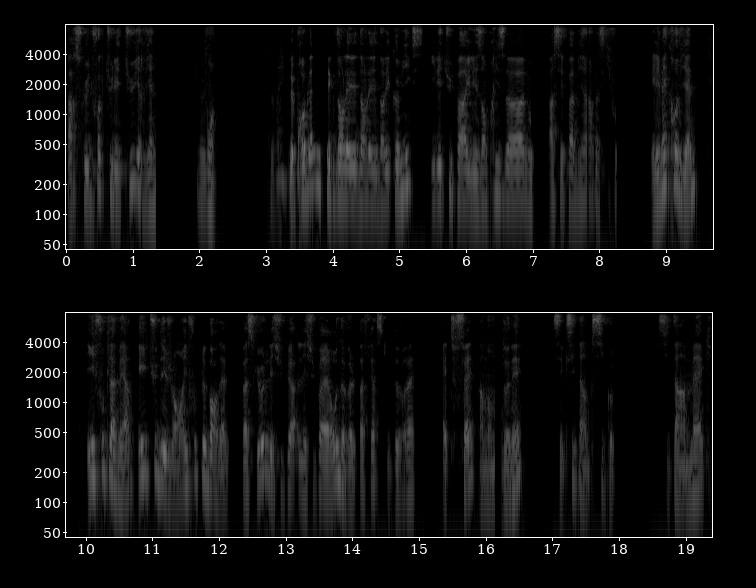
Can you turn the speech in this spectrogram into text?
Parce qu'une fois que tu les tues, ils reviennent. Oui. Point. C'est vrai. Le problème, c'est que dans les, dans les, dans les comics, il les tue pas, il les emprisonne, ou ah, c'est pas bien parce qu'il faut. Et les mecs reviennent, et ils foutent la merde, et ils tuent des gens, et ils foutent le bordel. Parce que les super, les super-héros ne veulent pas faire ce qui devrait être fait à un moment donné. C'est que si t'as un psycho, si t'as un mec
